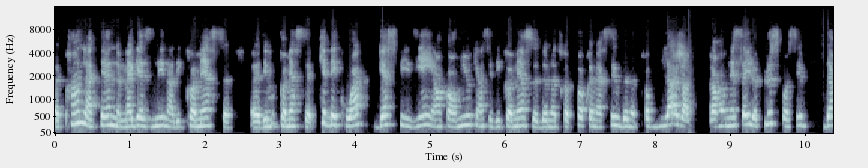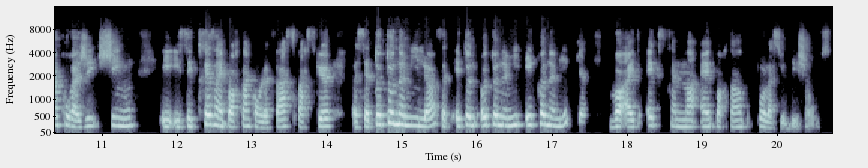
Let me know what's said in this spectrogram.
euh, prendre la peine de magasiner dans des commerces, euh, des commerces québécois, gaspésiens, et encore mieux quand c'est des commerces de notre propre MRC ou de notre propre village. Alors, on essaye le plus possible d'encourager chez nous et, c'est très important qu'on le fasse parce que euh, cette autonomie-là, cette autonomie économique va être extrêmement importante pour la suite des choses.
